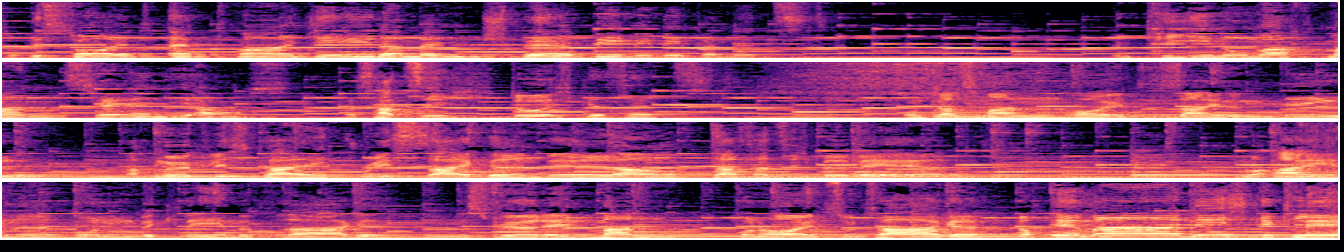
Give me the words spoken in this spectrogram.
So ist heute etwa jeder Mensch per www vernetzt. Im Kino macht man's Handy aus, das hat sich durchgesetzt. Und dass man heute seinen Müll nach Möglichkeit recyceln will, auch das hat sich bewährt. Nur eine unbequeme Frage ist für den Mann von heutzutage noch immer nicht geklärt.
